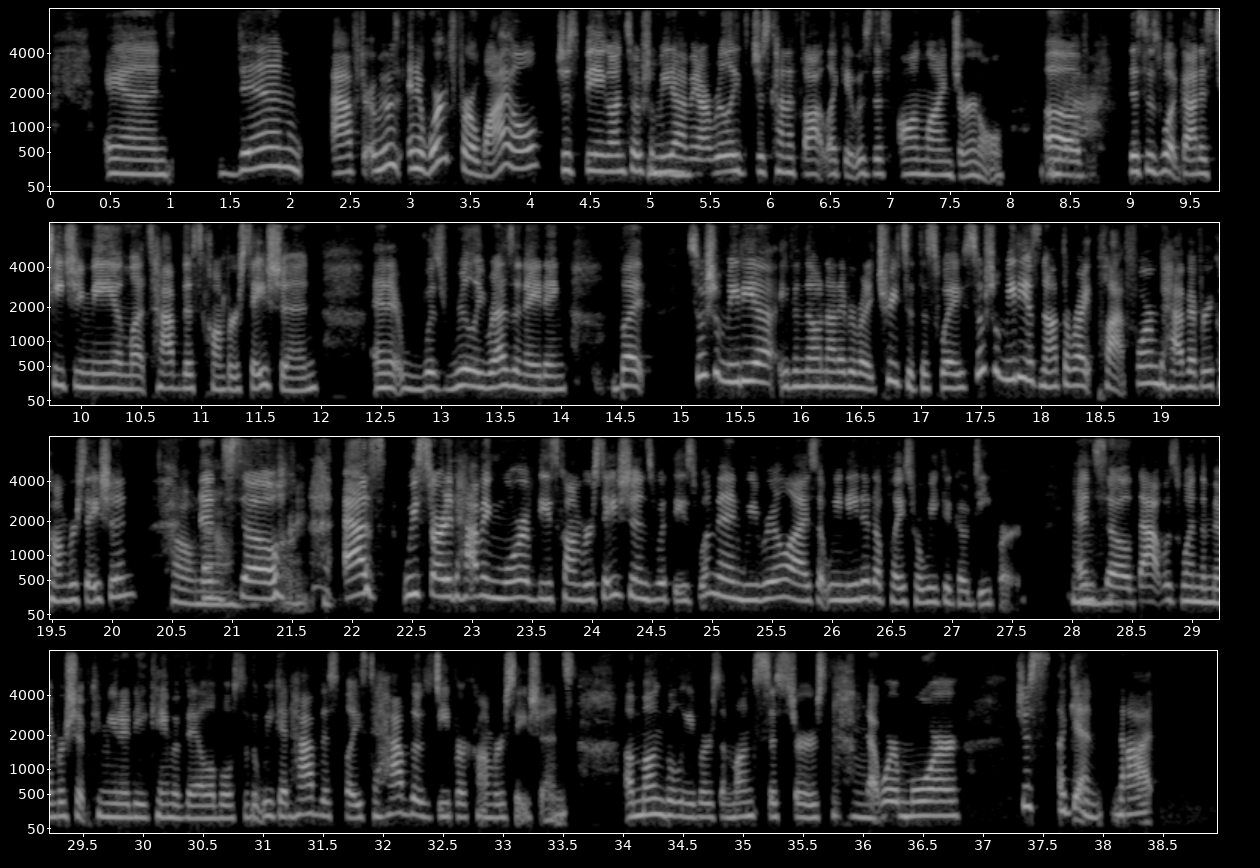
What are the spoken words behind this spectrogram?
And then after I mean, it was, and it worked for a while just being on social media. I mm-hmm. mean, I really just kind of thought like it was this online journal of yeah. this is what God is teaching me and let's have this conversation. And it was really resonating. But social media, even though not everybody treats it this way, social media is not the right platform to have every conversation. Oh, no. And so, right. as we started having more of these conversations with these women, we realized that we needed a place where we could go deeper. Mm-hmm. And so that was when the membership community came available so that we could have this place to have those deeper conversations among believers, among sisters mm-hmm. that were more just again not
